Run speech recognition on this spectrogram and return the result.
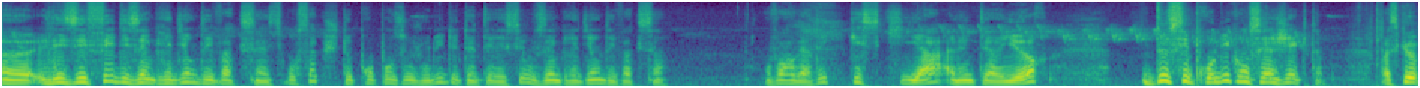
euh, les effets des ingrédients des vaccins. C'est pour ça que je te propose aujourd'hui de t'intéresser aux ingrédients des vaccins. On va regarder qu'est-ce qu'il y a à l'intérieur de ces produits qu'on s'injecte. Parce que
